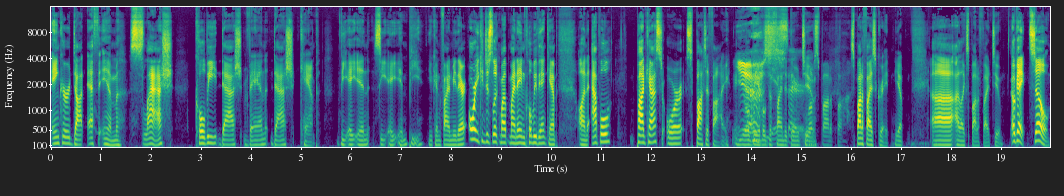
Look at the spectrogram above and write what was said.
anchor.fm slash Kolby dash van dash camp. V A N C A M P. You can find me there. Or you can just look up my name, Kolby Van Camp, on Apple Podcasts or Spotify. And you'll be able to Yes, find it there sir. too. Love Spotify. Spotify's great. Yep. Uh, I like Spotify too. Okay, so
